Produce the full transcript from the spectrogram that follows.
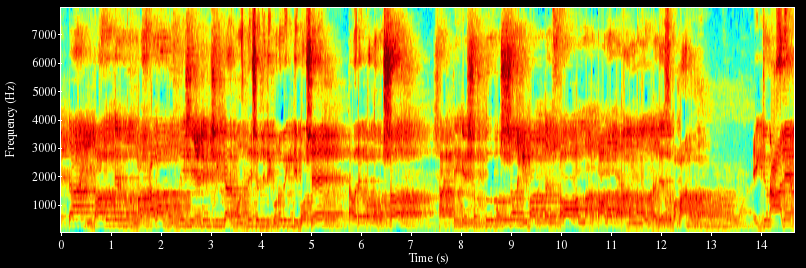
একটা ইবাদতের মাসআলার মজলিসে এলিম শিক্ষার মজলিসে যদি কোনো ব্যক্তি বসে, তাহলে কত বৎসর ষাট থেকে সত্তর বৎসর ইবাদতের সব আল্লাহ তাআলা তার আমল নামা উঠাই দেয় সুবাহান আল্লাহ একজন আলেম,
